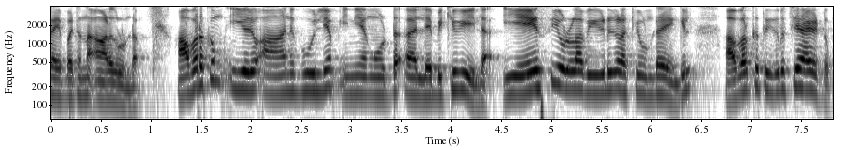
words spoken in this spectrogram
കൈപ്പറ്റുന്ന ആളുകളുണ്ട്. അവർക്കും ഈ ഒരു ആനുകൂല്യം ഇനി അങ്ങോട്ട് ലഭിക്കുകയില്ല. ഈ എ സി ഉള്ള വീടുകളൊക്കെ ഉണ്ട് എങ്കിൽ അവർക്ക് തീർച്ചയായിട്ടും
